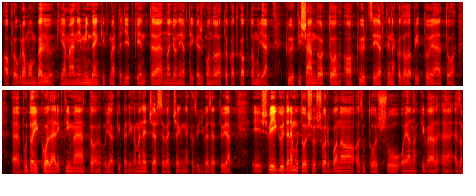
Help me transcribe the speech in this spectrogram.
a programon belül, kiemelném mindenkit, mert egyébként eh, nagyon értékes gondolatokat kaptam, ugye Kürti Sándortól, a Kürt CRT-nek az alapítójától, eh, Budai Kollárik Timától, ugye, aki pedig a Menedzser Szövetségnek az ügyvezetője, és végül, de nem utolsó sorban az utolsó olyan, akivel eh, ez a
